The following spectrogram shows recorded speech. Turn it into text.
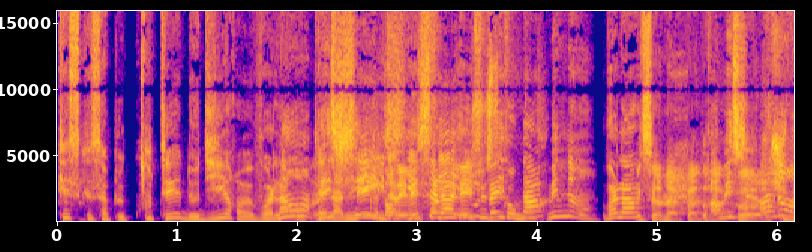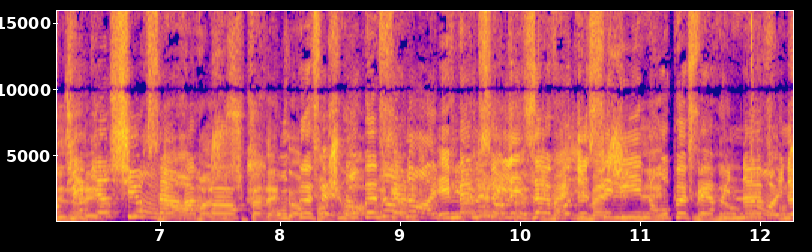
Qu'est-ce que ça peut coûter de dire, euh, voilà, Non, en telle mais année, si, il a laissez-la aller jusqu'au bout. Mais non. Voilà. Mais ça n'a pas de Ah, rapport. ah je suis mais bien sûr, c'est un non, moi je rapport. suis pas On d'accord. peut faire, on peut faire, et même sur les œuvres de Céline, on peut faire non, une œuvre, une-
